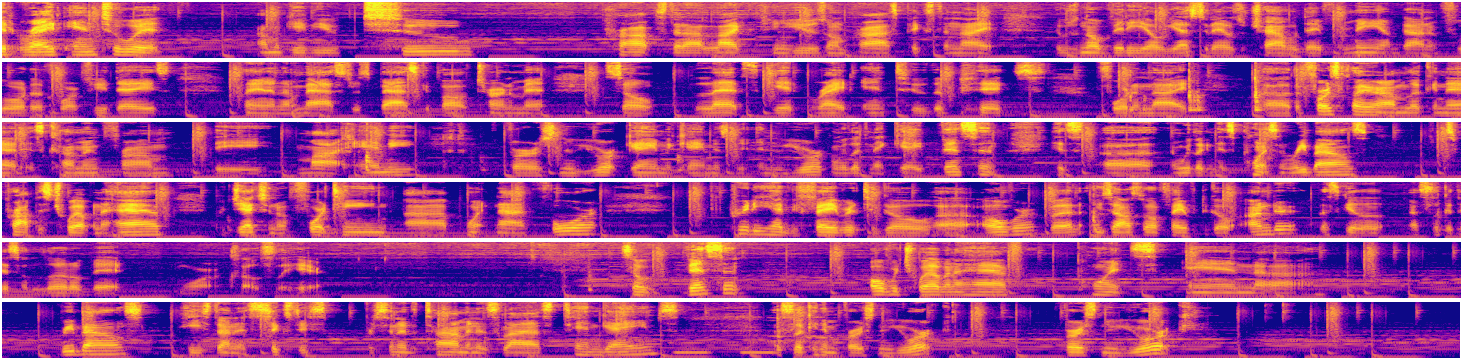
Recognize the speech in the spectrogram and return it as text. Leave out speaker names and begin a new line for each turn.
Get right into it. I'm gonna give you two props that I like that you can use on PrizePicks tonight. There was no video yesterday. It was a travel day for me. I'm down in Florida for a few days playing in a Masters basketball tournament. So let's get right into the picks for tonight. Uh, the first player I'm looking at is coming from the Miami versus New York game. The game is in New York, and we're looking at Gabe Vincent. His uh, and we're looking at his points and rebounds. His prop is 12 and a half. Projection of 14.94. Uh, Pretty heavy favorite to go uh, over, but he's also a favorite to go under. Let's get a, let's look at this a little bit more closely here. So Vincent over 12 and a half points and uh, rebounds. He's done it 60% of the time in his last 10 games. Mm-hmm. Let's look at him versus New York. Versus New York,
